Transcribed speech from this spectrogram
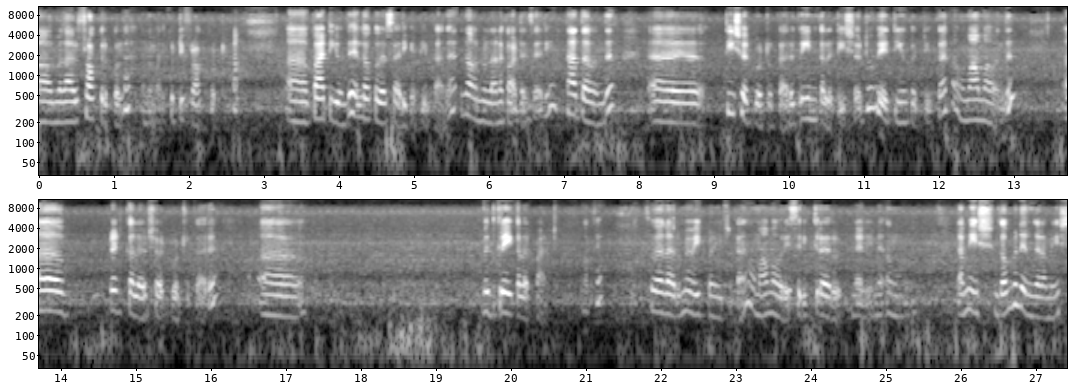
நார்மலாக ஒரு ஃப்ராக் இருக்கும்ல அந்த மாதிரி குட்டி ஃப்ராக் போட்டிருக்கான் பாட்டி வந்து எல்லோ கலர் சாரீ கட்டியிருக்காங்க. நார்மலான காட்டன் சாரீ தாத்தா வந்து டிஷர்ட் போட்டிருக்காரு. க்ரீன் கலர் டிஷர்ட்டும் வேட்டியும் கட்டியிருக்காரு. அவங்க மாமா வந்து ரெட் கலர் ஷர்ட் போட்டிருக்காரு. With grey colour pant okay so எல்லாருமே வெயிட் பண்ணிகிட்ருக்காங்க இருக்காங்க அவங்க மாமா ஒரே சிரிக்கிறாரு. அப்படின்னு ரமேஷ் கம்முன்னு இருங்க ரமேஷ்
